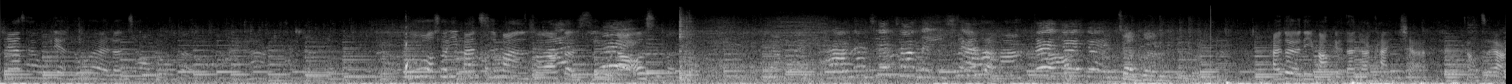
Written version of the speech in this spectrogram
现在才五点多哎，人超多的。如果说一般吃饭的时候要等十五到二十分钟。站在路边。排队的地方给大家看一下，长这样。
